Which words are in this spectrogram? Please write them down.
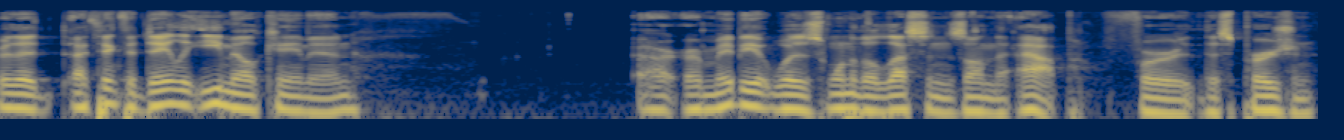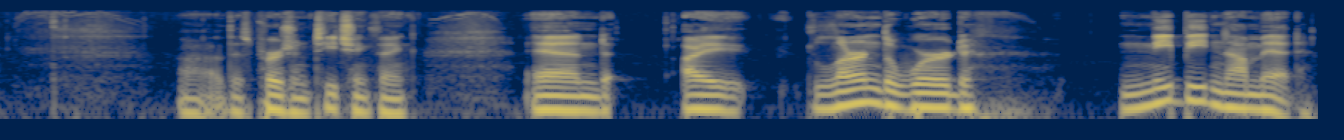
or the I think the daily email came in, or, or maybe it was one of the lessons on the app for this Persian, uh, this Persian teaching thing, and I learned the word nibi named,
